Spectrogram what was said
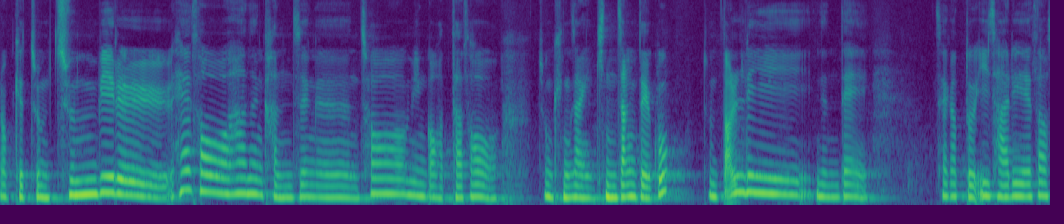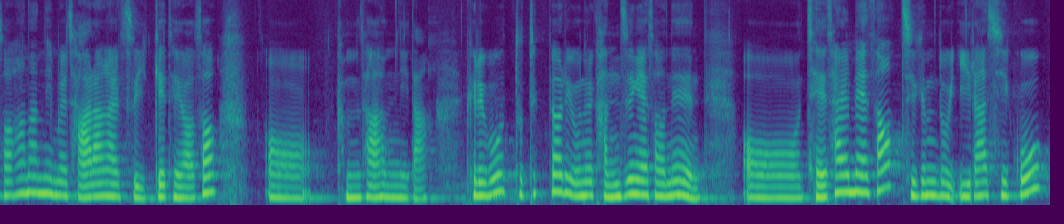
이렇게 좀 준비를 해서 하는 간증은 처음인 것 같아서 좀 굉장히 긴장되고 좀 떨리는데 제가 또 이 자리에 서서 하나님을 자랑할 수 있게 되어서 어, 감사합니다. 그리고 또 특별히 오늘 간증에서는 어, 제 삶에서 지금도 일하시고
